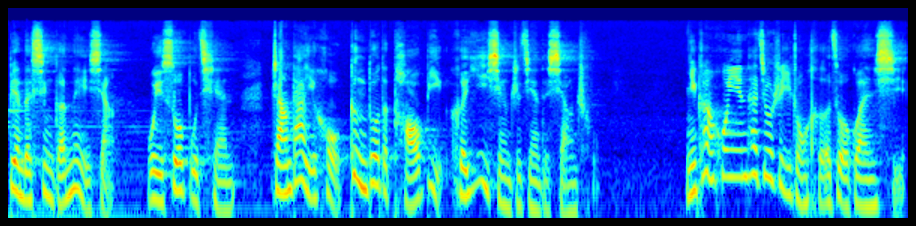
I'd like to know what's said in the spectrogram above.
变得性格内向。萎缩不前，长大以后更多的逃避和异性之间的相处。你看，婚姻它就是一种合作关系，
